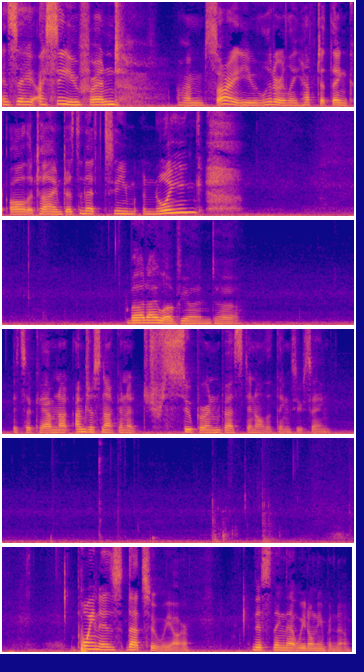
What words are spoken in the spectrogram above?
and say, I see you, friend. I'm sorry you literally have to think all the time. Doesn't that seem annoying? But I love you and uh, it's okay. I'm not I'm just not going to tr- super invest in all the things you're saying. Point is that's who we are. This thing that we don't even know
